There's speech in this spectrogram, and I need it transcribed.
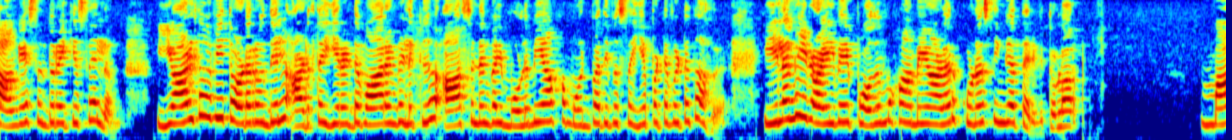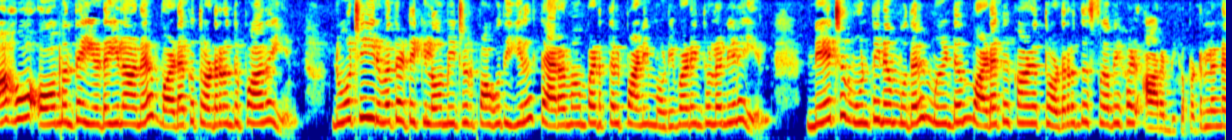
காங்கேசந்துறைக்கு செல்லும் யாழ்தோவி தொடருந்தில் அடுத்த இரண்டு வாரங்களுக்கு ஆசனங்கள் முழுமையாக முன்பதிவு செய்யப்பட்டு விட்டதாக இலங்கை ரயில்வே பொது முகாமையாளர் குணசிங்க தெரிவித்துள்ளார். மாஹோ ஓமந்தை இடையிலான வடக்கு தொடருந்து பாதையின் நூற்றி இருபத்தெட்டு கிலோமீட்டர் பகுதியில் தரமம்படுத்தல் பணி முடிவடைந்துள்ள நிலையில் நேற்று முன்தினம் முதல் மீண்டும் வடக்குக்கான தொடருந்து சேவைகள் ஆரம்பிக்கப்பட்டுள்ளன.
